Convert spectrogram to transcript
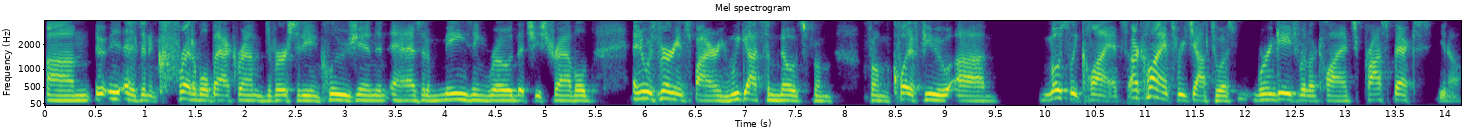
Um, has an incredible background in diversity inclusion and has an amazing road that she's traveled, and it was very inspiring. We got some notes from from quite a few uh, mostly clients. Our clients reach out to us. We're engaged with our clients, prospects, you know,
